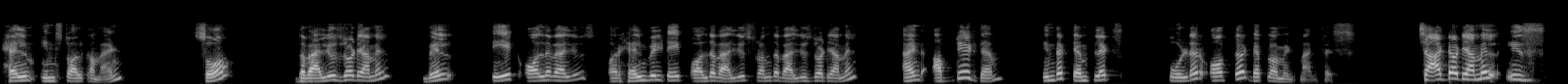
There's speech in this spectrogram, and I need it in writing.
helm install command. So the values.yaml will take all the values or helm will take all the values from the values.yaml and update them in the templates folder of the deployment manifest. Chart.yaml is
